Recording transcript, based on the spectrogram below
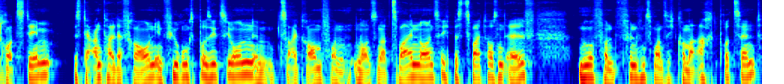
trotzdem ist der Anteil der Frauen in Führungspositionen im Zeitraum von 1992 bis 2011 nur von 25,8 Prozent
